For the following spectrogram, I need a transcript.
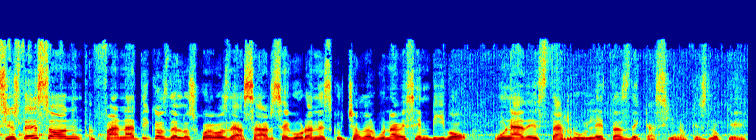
Si ustedes son fanáticos de los juegos de azar, seguro han escuchado alguna vez en vivo una de estas ruletas de casino, que es lo que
